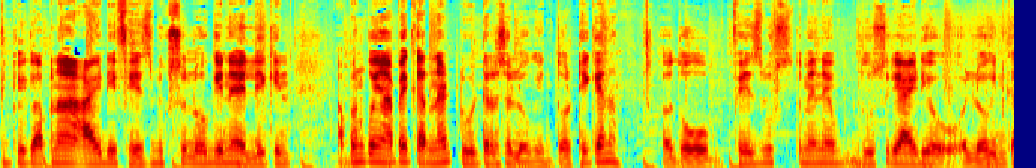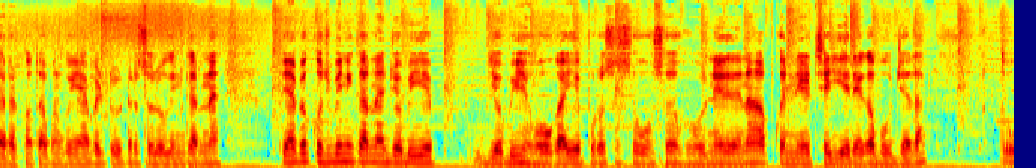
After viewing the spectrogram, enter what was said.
क्योंकि अपना आईडी फेसबुक से लॉगिन है लेकिन अपन को यहाँ पे करना है ट्विटर से लॉगिन तो ठीक है ना? तो फेसबुक से तो मैंने दूसरी आईडी लॉगिन कर रखा तो अपन को यहाँ पे ट्विटर से लॉगिन करना है। तो यहाँ पे कुछ भी नहीं करना है जो भी ये जो भी होगा ये प्रोसेस हो, होने देना आपका नेट चाहिए रहेगा बहुत ज़्यादा। तो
